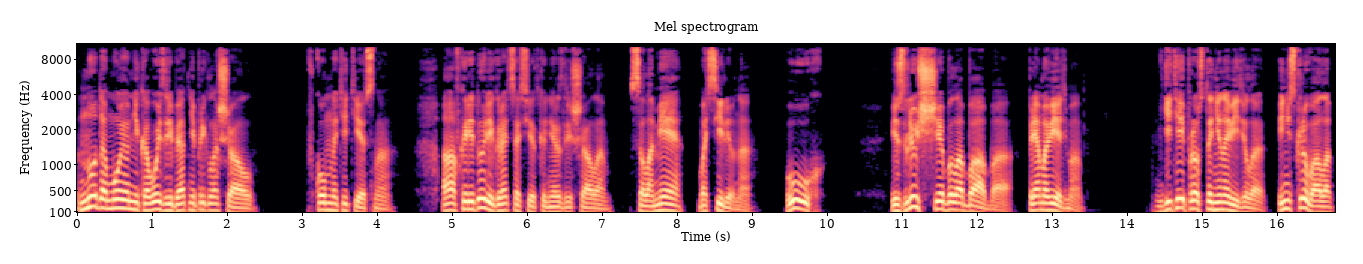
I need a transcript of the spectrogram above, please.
Но домой он никого из ребят не приглашал. В комнате тесно. А в коридоре играть соседка не разрешала. Соломея Васильевна. Ух! Излющая была баба, прямо ведьма. Детей просто ненавидела и не скрывала.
